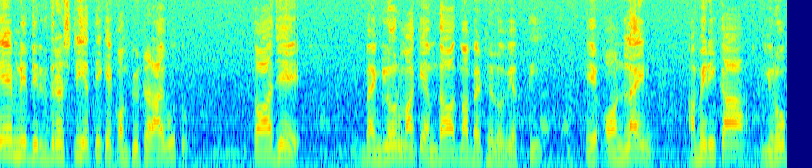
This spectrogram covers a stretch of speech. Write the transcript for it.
એ એમની દીર્ઘદ્રષ્ટિ હતી કે કોમ્પ્યુટર આવ્યું હતું. તો આજે બેંગ્લોરમાં કે અમદાવાદમાં બેઠેલો વ્યક્તિ એ ઓનલાઈન અમેરિકા યુરોપ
